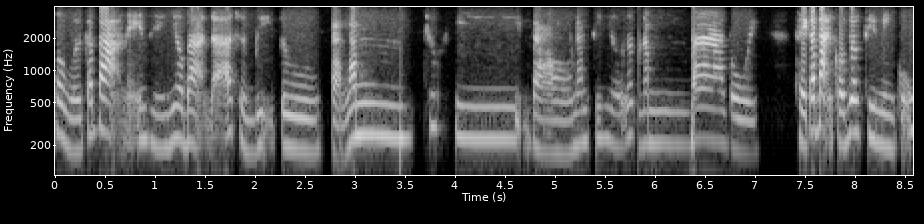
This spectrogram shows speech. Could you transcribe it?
so với các bạn này. Em thấy nhiều bạn đã chuẩn bị từ cả năm trước khi vào năm sinh nhớ được năm ba rồi thấy các bạn có việc thì mình cũng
